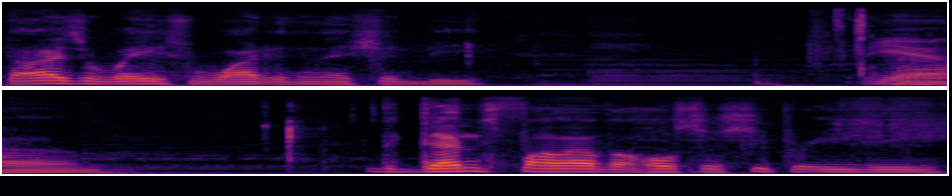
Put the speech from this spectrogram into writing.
Thighs are way wider than they should be. Yeah, Um, the guns fall out of the holster super easy.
